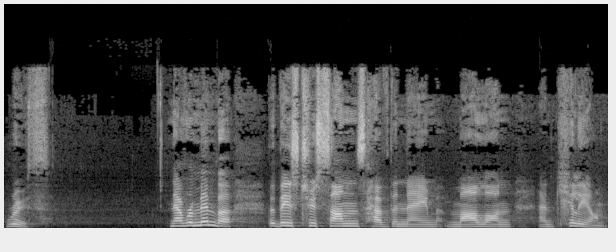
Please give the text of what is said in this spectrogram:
Ruth. Now remember that these two sons have the name Mahlon and Chilion.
